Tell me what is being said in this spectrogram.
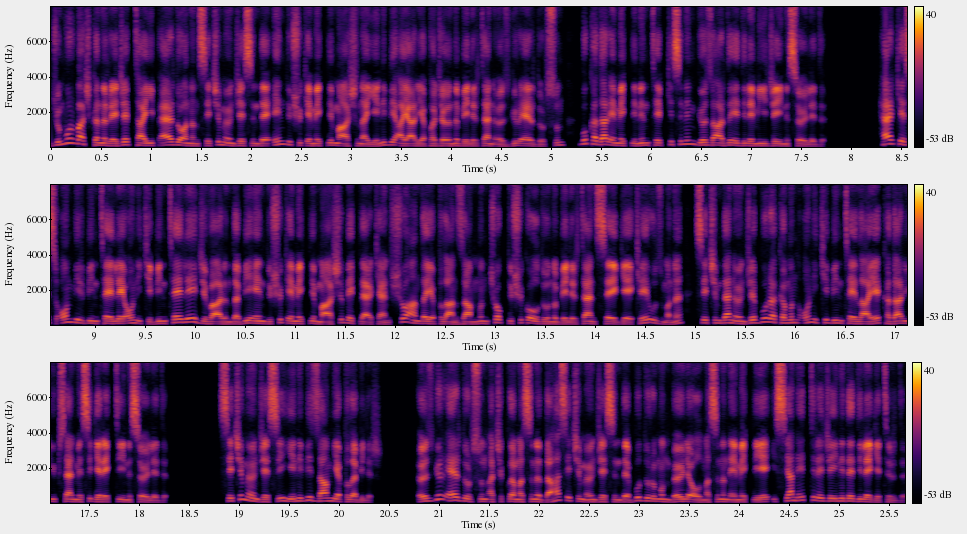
Cumhurbaşkanı Recep Tayyip Erdoğan'ın seçim öncesinde en düşük emekli maaşına yeni bir ayar yapacağını belirten Özgür Erdursun, bu kadar emeklinin tepkisinin göz ardı edilemeyeceğini söyledi. Herkes 11.000 TL 12.000 TL civarında bir en düşük emekli maaşı beklerken şu anda yapılan zammın çok düşük olduğunu belirten SGK uzmanı, seçimden önce bu rakamın 12.000 TL'ye kadar yükselmesi gerektiğini söyledi. Seçim öncesi yeni bir zam yapılabilir. Özgür Erdursun açıklamasını daha seçim öncesinde bu durumun böyle olmasının emekliye isyan ettireceğini de dile getirdi.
